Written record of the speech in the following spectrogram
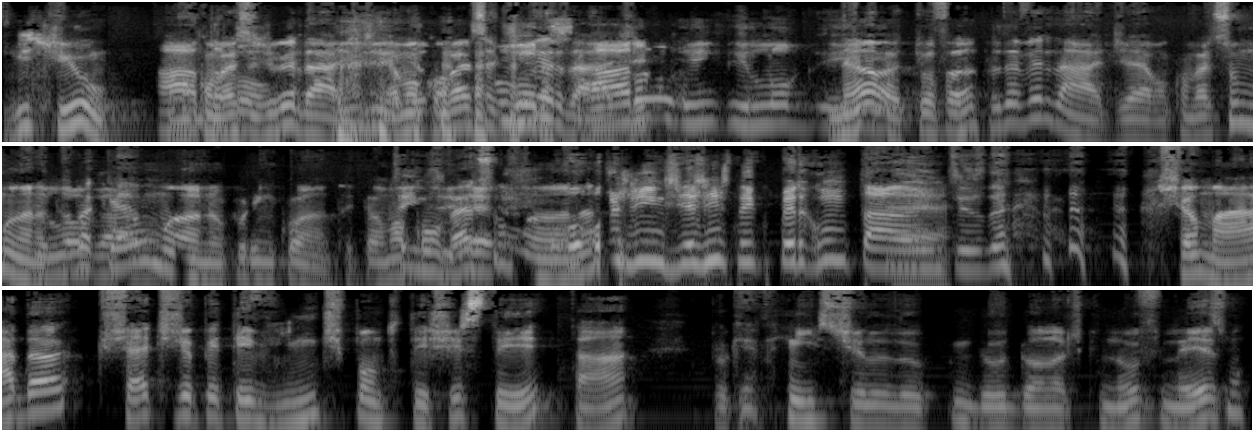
Existiu. Ah, é uma tá conversa bom. de verdade. É uma conversa de verdade. E, e log... Não, eu tô falando tudo é verdade. É uma conversa humana. Tudo aqui é humano, por enquanto. Então é uma Entendi. conversa é. humana. Hoje em dia a gente tem que perguntar é. antes, né? Chamada chatgpt20.txt, tá? Porque tem estilo do, do Donald Knuth mesmo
